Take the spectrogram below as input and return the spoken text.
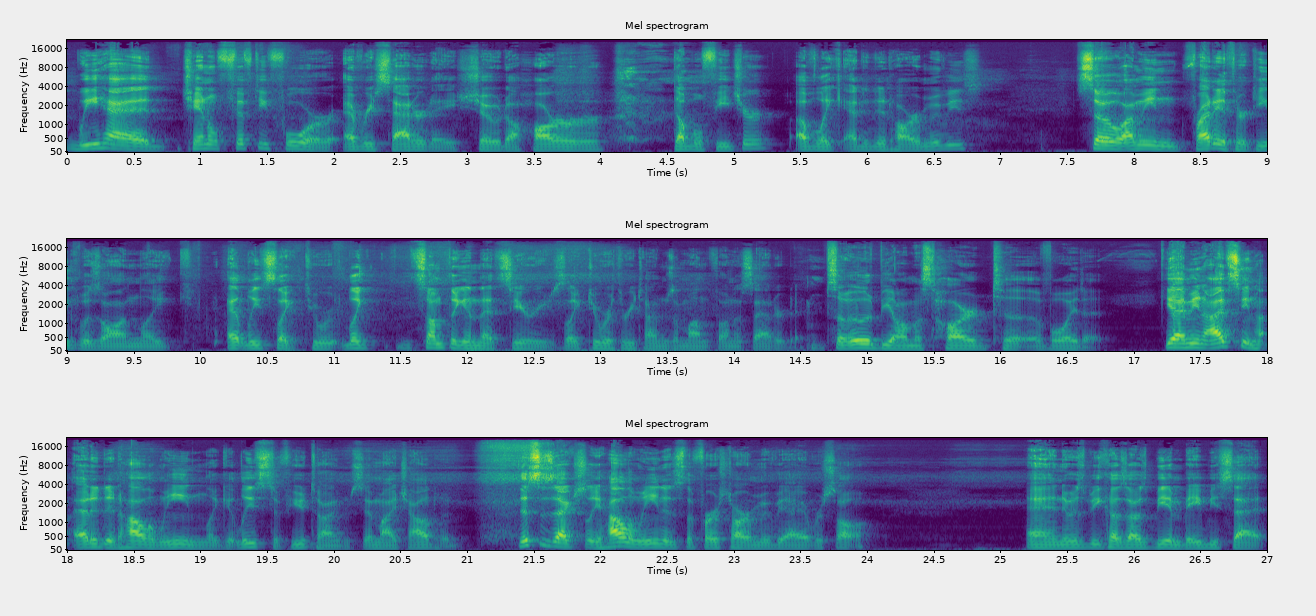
we had channel 54 every Saturday showed a horror double feature of like edited horror movies. So I mean, Friday the 13th was on like at least like two or like something in that series, like two or three times a month on a Saturday. So it would be almost hard to avoid it. Yeah, I mean, I've seen edited Halloween like at least a few times in my childhood. This is actually Halloween is the first horror movie I ever saw. And it was because I was being babysat.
